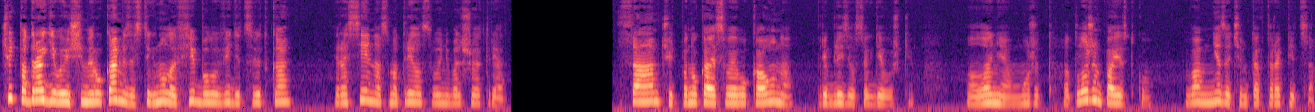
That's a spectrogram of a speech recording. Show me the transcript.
Чуть подрагивающими руками застегнула фибулу в виде цветка и рассеянно осмотрела свой небольшой отряд. Сам, чуть понукая своего кауна, приблизился к девушке. «Ланя, может, отложим поездку? Вам незачем так торопиться.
